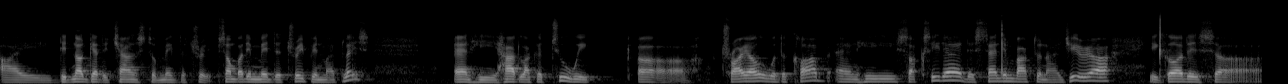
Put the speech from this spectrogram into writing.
I did not get a chance to make the trip. Somebody made the trip in my place, and he had like a two-week uh, trial with the club, and he succeeded. They sent him back to Nigeria. He got his uh,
